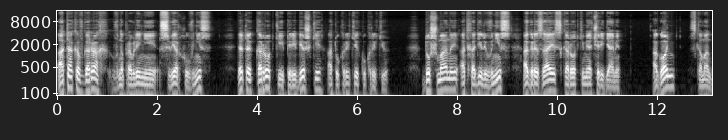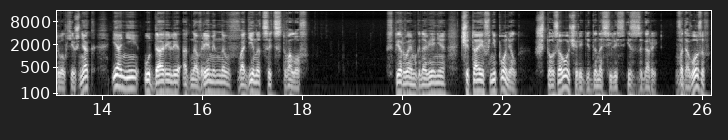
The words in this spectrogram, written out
Атака в горах в направлении сверху вниз — это короткие перебежки от укрытия к укрытию. Душманы отходили вниз, огрызаясь короткими очередями. «Огонь!» — скомандовал хижняк, и они ударили одновременно в одиннадцать стволов. В первое мгновение Читаев не понял, что за очереди доносились из-за горы. Водовозов?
